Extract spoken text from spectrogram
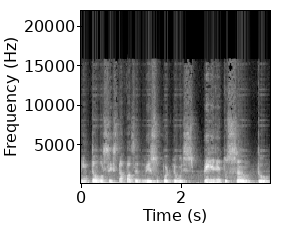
então você está fazendo isso porque o Espírito Santo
